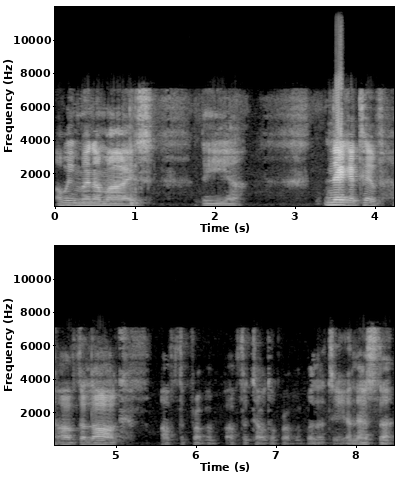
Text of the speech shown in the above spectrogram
or we minimize the uh, negative of the log of the of the total probability. And that's the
